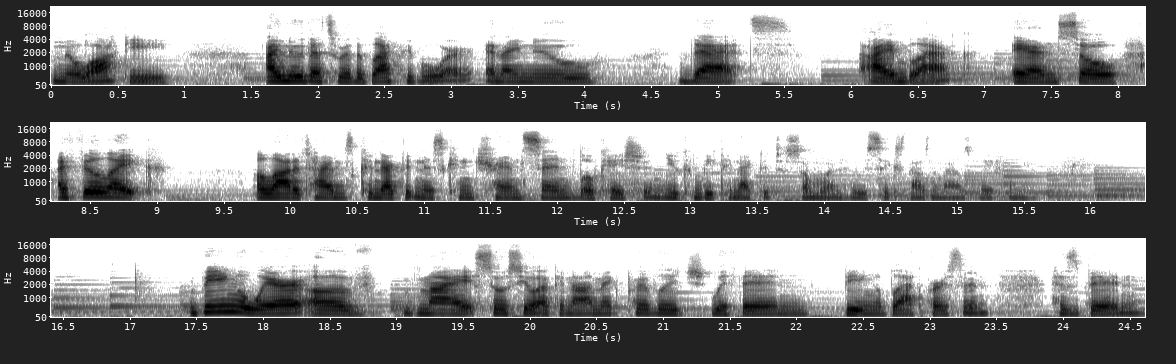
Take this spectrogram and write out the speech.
Milwaukee, I knew that's where the black people were, and I knew that I'm black. And so I feel like a lot of times connectedness can transcend location. You can be connected to someone who's 6,000 miles away from you. Being aware of my socioeconomic privilege within being a black person has been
